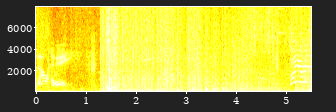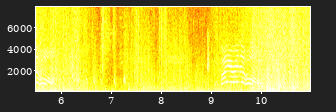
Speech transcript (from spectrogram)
Fire in the hole. Fire in the hole! Fire in the hole!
